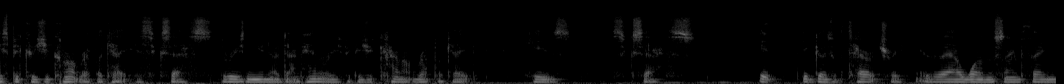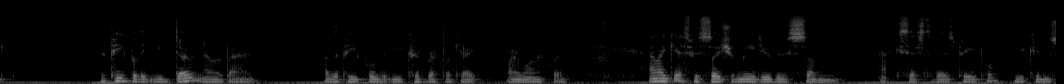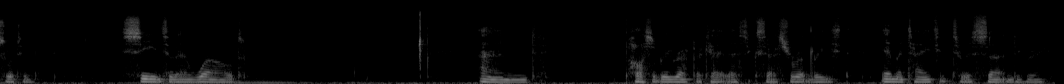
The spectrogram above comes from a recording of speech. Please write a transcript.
is because you can't replicate his success. The reason you know Dan Henry is because you cannot replicate his success. It it goes with the territory. They are one and the same thing. The people that you don't know about are the people that you could replicate, ironically. And I guess with social media, there's some access to those people. You can sort of see into their world and possibly replicate their success or at least imitate it to a certain degree.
